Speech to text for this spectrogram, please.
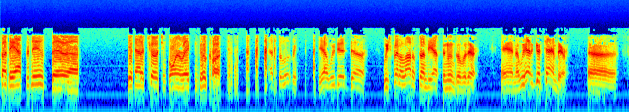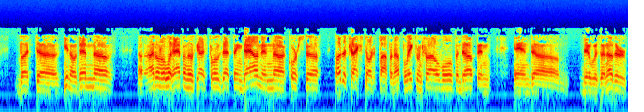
Sunday afternoons there, uh, getting out of church and going and racing go karts. Absolutely. Yeah, we did. Uh, we spent a lot of Sunday afternoons over there, and uh, we had a good time there. Uh, but uh, you know, then uh, uh, I don't know what happened. Those guys closed that thing down, and uh, of course, uh, other tracks started popping up. Lakeland Trioval opened up, and and um, there was another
